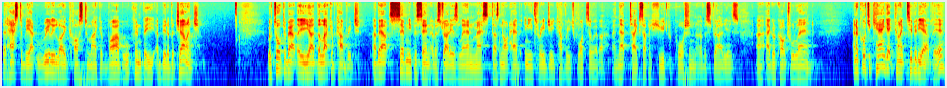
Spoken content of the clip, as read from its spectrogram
that has to be at really low cost to make it viable can be a bit of a challenge. We've talked about the, uh, the lack of coverage. About 70% of Australia's land mass does not have any 3G coverage whatsoever, and that takes up a huge proportion of Australia's uh, agricultural land. And of course you can get connectivity out there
